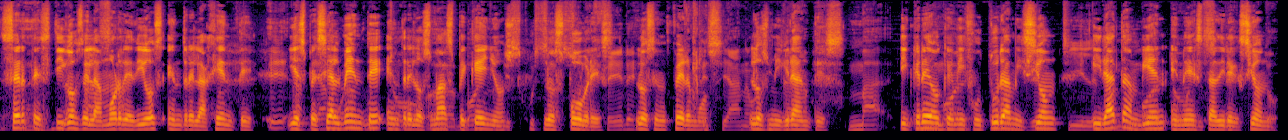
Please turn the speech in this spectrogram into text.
ser testigos del amor de Dios entre la gente y especialmente entre los más pequeños, los pobres, los enfermos, los migrantes. Y creo que mi futura misión irá también en esta dirección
